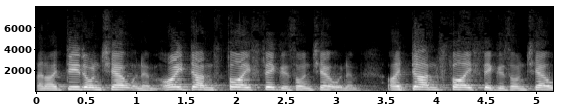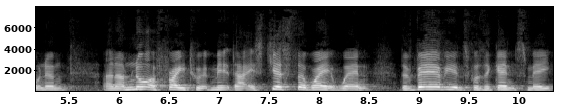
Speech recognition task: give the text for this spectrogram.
and I did on Cheltenham. I done five figures on Cheltenham. I done five figures on Cheltenham, and I'm not afraid to admit that. It's just the way it went. The variance was against me.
